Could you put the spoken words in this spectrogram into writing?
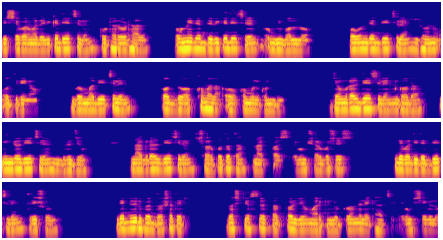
বিশ্বকর্মা দেবীকে দিয়েছিলেন কুঠার ও ঢাল, অগ্নিদেব দেবীকে দিয়েছিলেন অগ্নিবল্ল, পবনদেব দিয়েছিলেন ধনু ও তৃণ, ব্রহ্মা দিয়েছিলেন পদ্ম, অক্ষমালা ও কমলকুণ্ডু। যমরাজ দিয়েছিলেন গদা, ইন্দ্র দিয়েছিলেন ব্রজ, নাগরাজ দিয়েছিলেন সর্প তথা নাগপাস এবং সর্বশেষ দেবাদিদেব দিয়েছিলেন ত্রিশূল। দেবী দুর্গার দশ হাতের দশটি অস্ত্রের তাৎপর্য মার্কেন্ড পুরাণে লেখা আছে এবং সেগুলো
